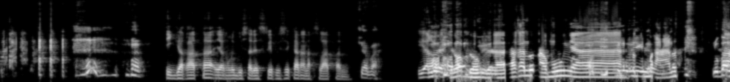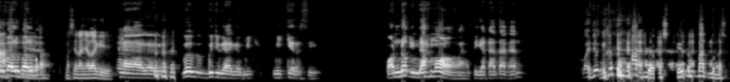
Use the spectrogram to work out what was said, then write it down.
Tiga kata yang lu bisa deskripsikan anak selatan. Siapa? Iya lu yang jawab dong enggak. Kan lu tamunya. Lu gimana sih? Lupa, lupa, lupa, Iya. lupa. Masih nanya lagi? Enggak, gue gue juga agak mik- mikir sih. Pondok Indah Mall, nah tiga kata kan. Wah, itu itu tempat bos, itu tempat bos.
